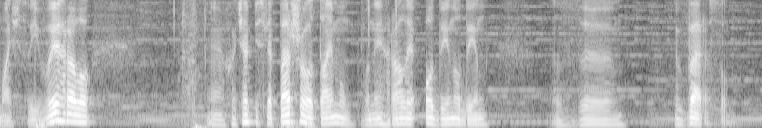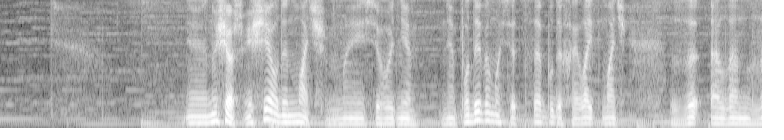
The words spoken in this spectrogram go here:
матч свій виграло. Е, Хоча після першого тайму вони грали 1-1 з е, Вересом. Е, Ну що ж, ще один матч ми сьогодні подивимося. Це буде хайлайт матч з ЛНЗ.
